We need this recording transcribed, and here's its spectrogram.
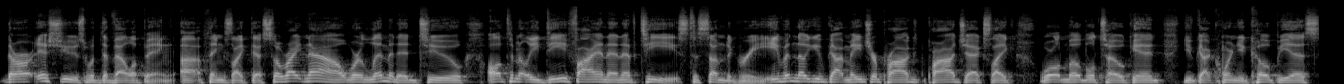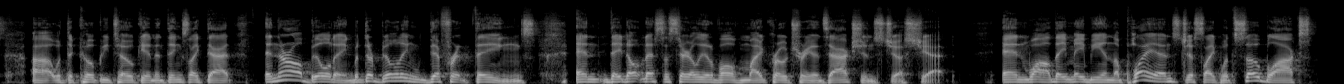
there are issues with developing uh, things like this. So right now we're limited to ultimately DeFi and NFTs to some degree. Even though you've got major projects like World Mobile Token, you've got Cornucopias uh, with the COPI token and things like that, and they're all building, but they're building different things, and they don't necessarily involve microtransactions just yet. And while they may be in the plans, just like with SoBloks,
